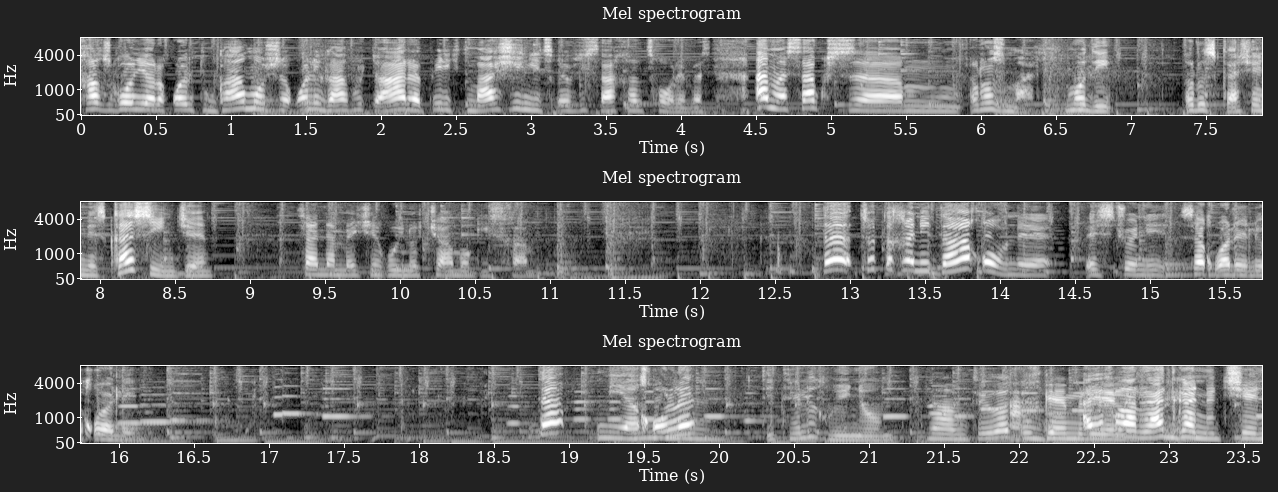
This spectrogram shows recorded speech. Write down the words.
ხალხს გონია რომ ყოლი თუ გამოშა, ყოლი გაფრთხა, არა, პირიქით მაშინ იწყებს ის ახალ ცხოვრებას. ამას აქვს როზმარი. მოდი რუსკა შენ ეს გასინჯე. სანამ მე შენ ღვინოს ჩამოგისხამ. და ცოტა ხანი დააყოვნე ეს ჩვენი საყვარელი ყველი. და მიაყოლე თითელი ღვინო. ნამდვილად უგემრიელი. აი ახლა რადგან ჩვენ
